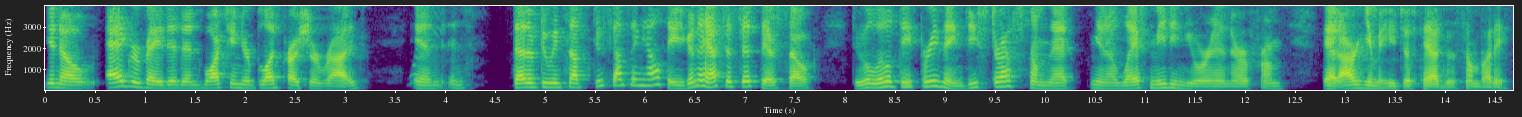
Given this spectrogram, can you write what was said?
you know, aggravated and watching your blood pressure rise. And, instead of doing something, do something healthy. You're going to have to sit there. So do a little deep breathing, de-stress from that, you know, last meeting you were in or from that argument you just had with somebody.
